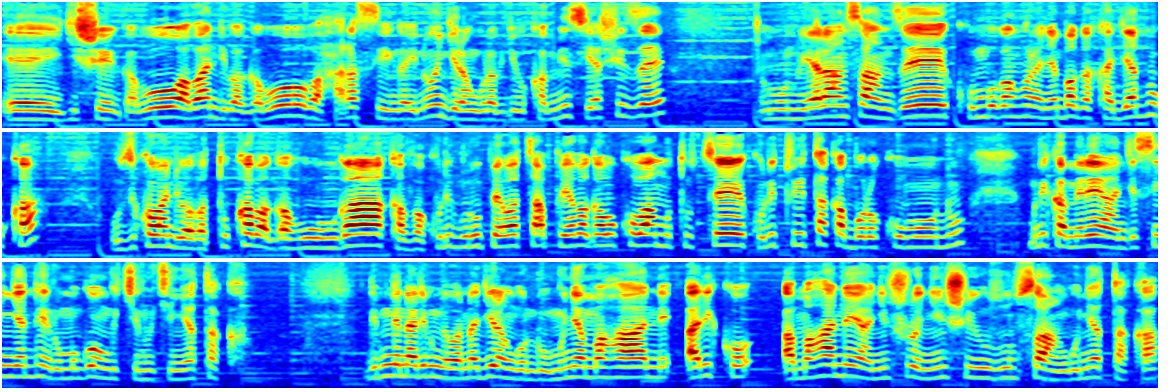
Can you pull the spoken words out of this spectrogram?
Eh, igishegabo abandi bagabo baharasinga inongera ngo urabyibuka minsi yashize. Umuntu yaransanze ku mbuga nkoranyambaga akajya ntuka. Uzi ko abandi babatuka bagahunga akava kuri gurupe ya watsapu y'abagabo ko bamututse kuri twita akaboroka umuntu muri kamere yanjye sinjya ntera umugongo ikintu kinyataka. Rimwe na rimwe banagira ngo ndi umunyamahane ariko amahane yanjye inshuro nyinshi yuzu unsanga unyataka.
